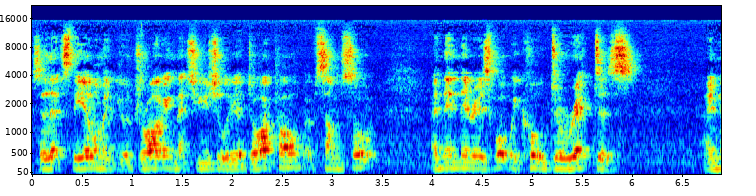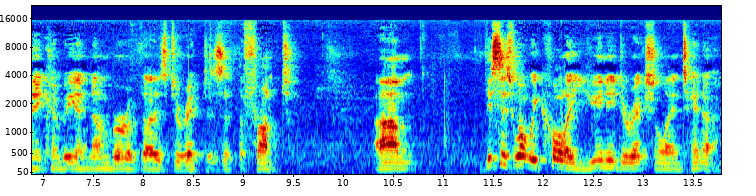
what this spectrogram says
So that's the element you're driving. That's usually a dipole of some sort. And then there is what we call directors, and there can be a number of those directors at the front. Um, this is what we call a unidirectional antenna,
